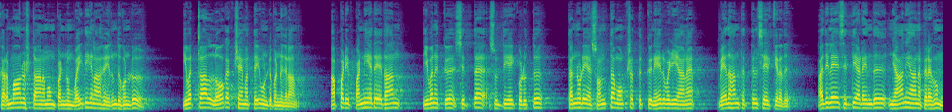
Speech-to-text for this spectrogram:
கர்மானுஷ்டானமும் பண்ணும் வைதிகனாக இருந்து கொண்டு இவற்றால் லோகக்ஷேமத்தை உண்டு பண்ணுகிறான். அப்படி பண்ணியதே தான் இவனுக்கு சித்த சுத்தியை கொடுத்து தன்னுடைய சொந்த மோட்சத்துக்கு நேர்வழியான வேதாந்தத்தில் சேர்க்கிறது. அதிலே சித்தி அடைந்து ஞானியான பிறகும்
